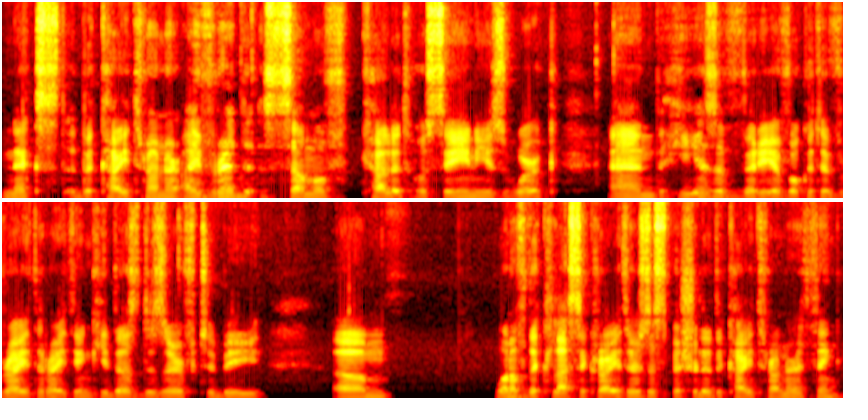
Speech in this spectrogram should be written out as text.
Next, The Kite Runner. I've read some of Khaled Hosseini's work, and he is a very evocative writer. I think he does deserve to be um, one of the classic writers, especially the Kite Runner thing.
